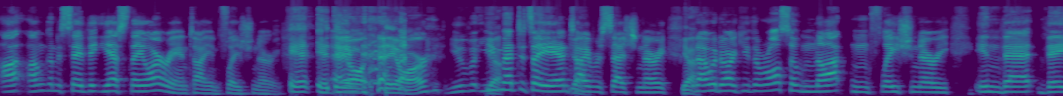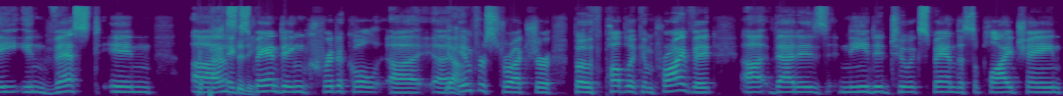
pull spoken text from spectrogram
I am going to say that yes, they are anti-inflationary. And, and they and, are. They are. you you yeah. meant to say anti-recessionary, yeah. but I would argue they're also not inflationary in that they invest in uh, expanding critical uh, uh, yeah. infrastructure, both public and private, uh, that is needed to expand the supply chain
